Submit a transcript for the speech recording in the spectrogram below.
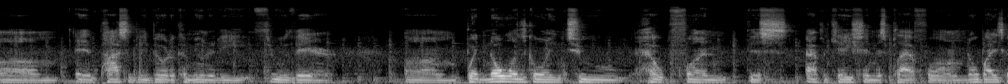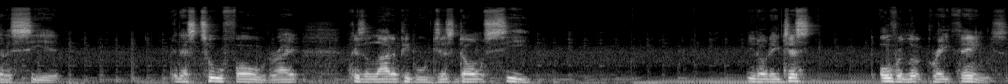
um, and possibly build a community through there. Um, but no one's going to help fund this application, this platform. Nobody's going to see it. And that's twofold, right? Because a lot of people just don't see, you know, they just overlook great things.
